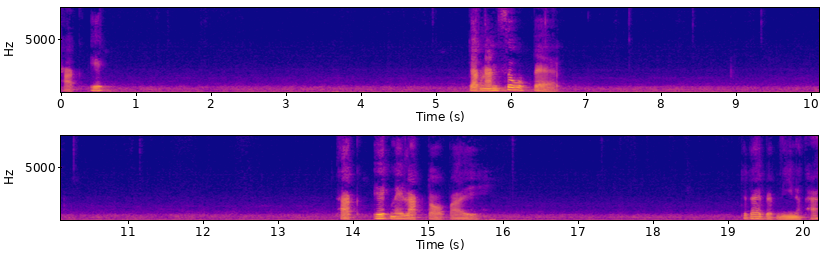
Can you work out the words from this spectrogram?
ถัก x จากนั้นโซ่แปด ถัก x ในหลักต่อไป จะได้แบบนี้นะคะ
